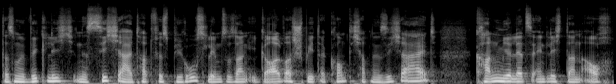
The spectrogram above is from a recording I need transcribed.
dass man wirklich eine Sicherheit hat fürs Berufsleben, zu sagen, egal was später kommt, ich habe eine Sicherheit, kann mir letztendlich dann auch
